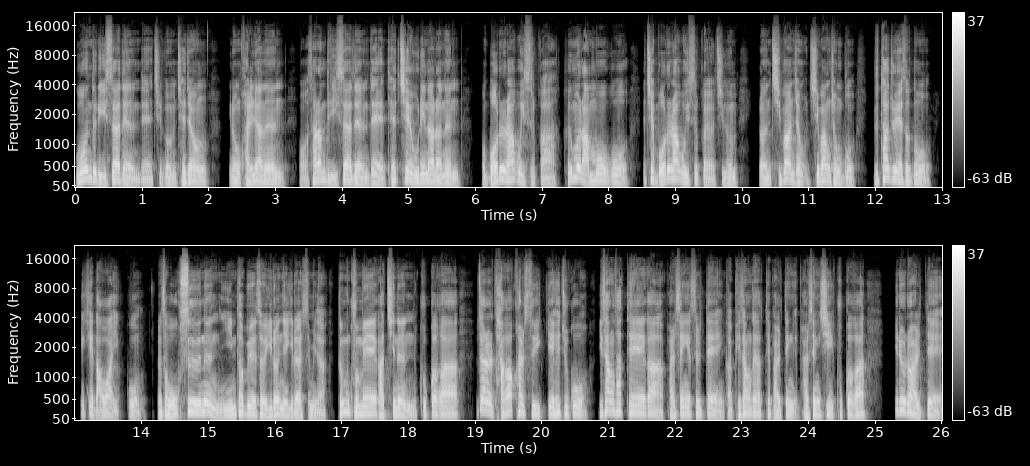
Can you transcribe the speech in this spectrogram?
의원들이 있어야 되는데 지금 재정 이런 관리하는 어, 사람들이 있어야 되는데 대체 우리나라는 어, 뭐를 하고 있을까? 금을 안 모으고 대체 뭐를 하고 있을까요? 지금 이런 지방 정, 지방 정부 유타주에서도 이렇게 나와 있고 그래서 옥스는 이 인터뷰에서 이런 얘기를 했습니다. 금 구매 가치는 국가가 투자를 다각할 수 있게 해주고 비상 사태가 발생했을 때, 그러니까 비상 사태 발생, 발생 시 국가가 필요로 할 때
